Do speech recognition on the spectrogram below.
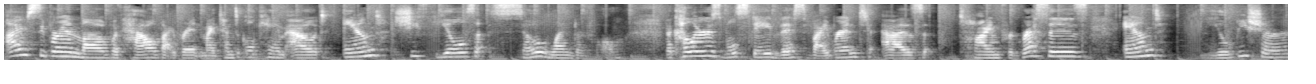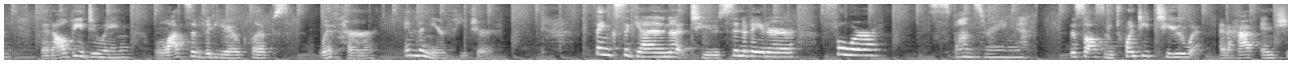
I'm super in love with how vibrant my tentacle came out and she feels so wonderful. The colors will stay this vibrant as time progresses and you'll be sure that I'll be doing lots of video clips with her in the near future. Thanks again to Sinnovator for sponsoring this awesome 22 and a half inch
